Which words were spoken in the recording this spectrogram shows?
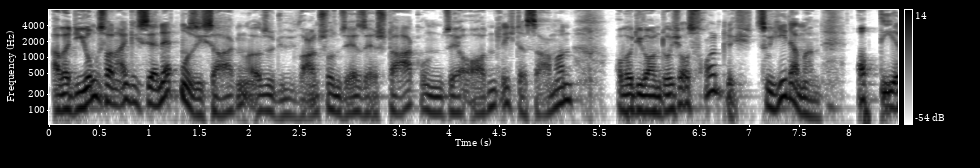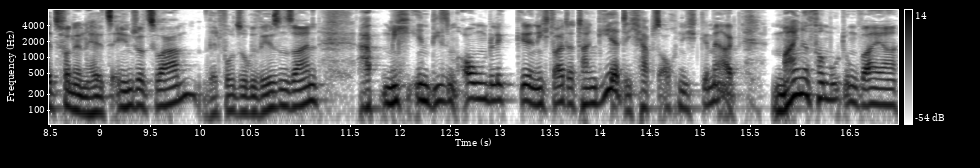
Aber die Jungs waren eigentlich sehr nett, muss ich sagen. Also die waren schon sehr, sehr stark und sehr ordentlich, das sah man. Aber die waren durchaus freundlich zu jedermann. Ob die jetzt von den Hells Angels waren, wird wohl so gewesen sein, hat mich in diesem Augenblick nicht weiter tangiert. Ich habe es auch nicht gemerkt. Meine Vermutung war ja,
